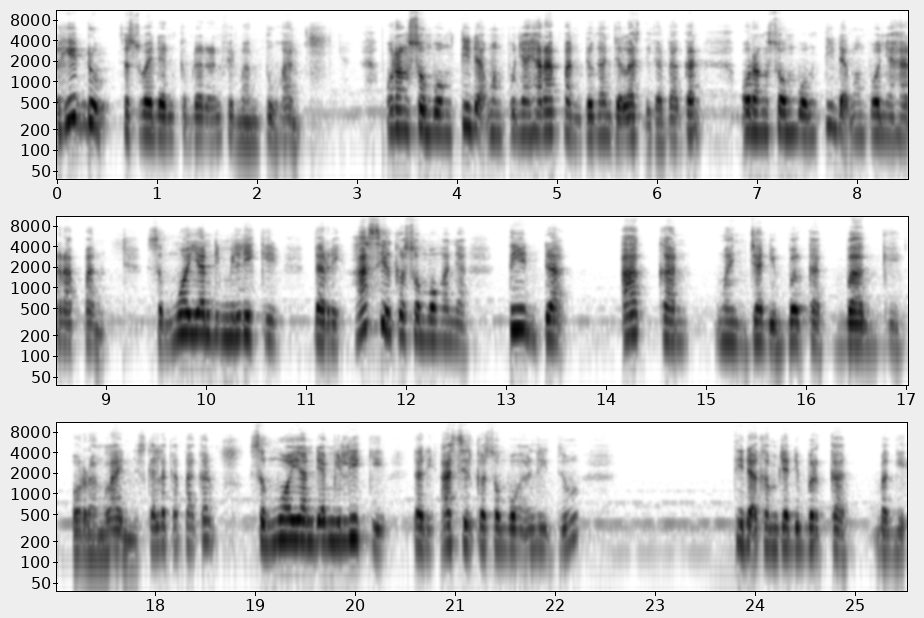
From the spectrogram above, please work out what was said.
hidup sesuai dengan kebenaran firman Tuhan. Orang sombong tidak mempunyai harapan dengan jelas dikatakan orang sombong tidak mempunyai harapan. Semua yang dimiliki dari hasil kesombongannya tidak akan menjadi berkat bagi orang lain. Sekali katakan semua yang dia miliki dari hasil kesombongan itu tidak akan menjadi berkat bagi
